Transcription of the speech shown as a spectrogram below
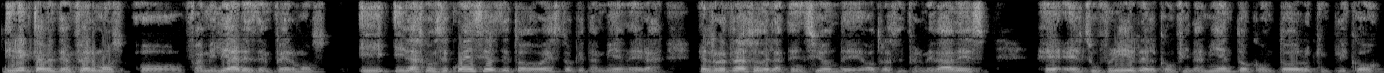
directamente enfermos o familiares de enfermos, y, las consecuencias de todo esto, que también era el retraso de la atención de otras enfermedades, eh, el sufrir el confinamiento con todo lo que implicó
